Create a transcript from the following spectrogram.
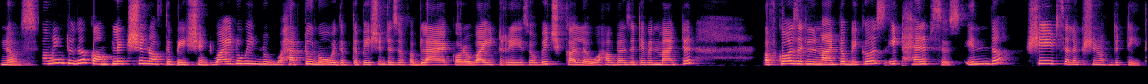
nerves. Coming to the complexion of the patient, why do we have to know whether the patient is of a black or a white race or which color? How does it even matter? Of course, it will matter because it helps us in the shade selection of the teeth.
